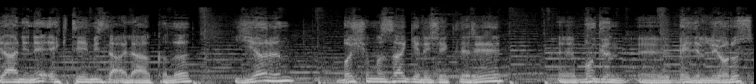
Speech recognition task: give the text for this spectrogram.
yani ne ektiğimizle alakalı yarın başımıza gelecekleri e, bugün e, belirliyoruz.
